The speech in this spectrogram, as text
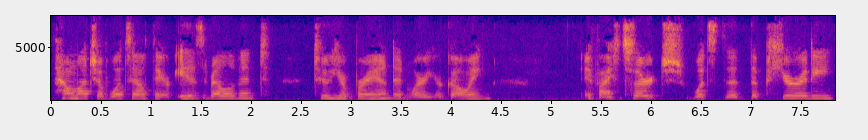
how much of what's out there is relevant to your brand and where you're going. If I search, what's the, the purity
